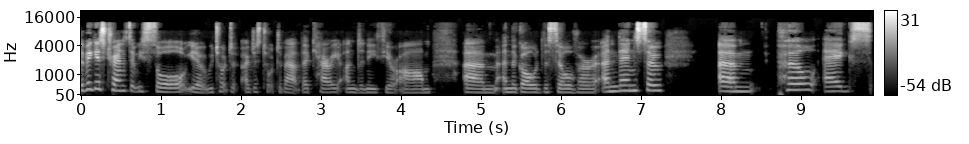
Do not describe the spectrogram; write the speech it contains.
the biggest trends that we saw, you know, we talked, I just talked about the carry underneath your arm, um, and the gold, the silver, and then so um, pearl eggs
